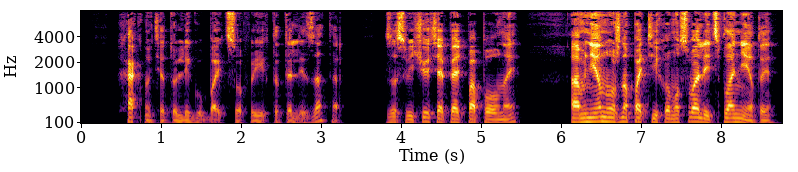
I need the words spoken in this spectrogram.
Хакнуть эту лигу бойцов и их тотализатор? Засвечусь опять по полной? А мне нужно по-тихому свалить с планеты.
